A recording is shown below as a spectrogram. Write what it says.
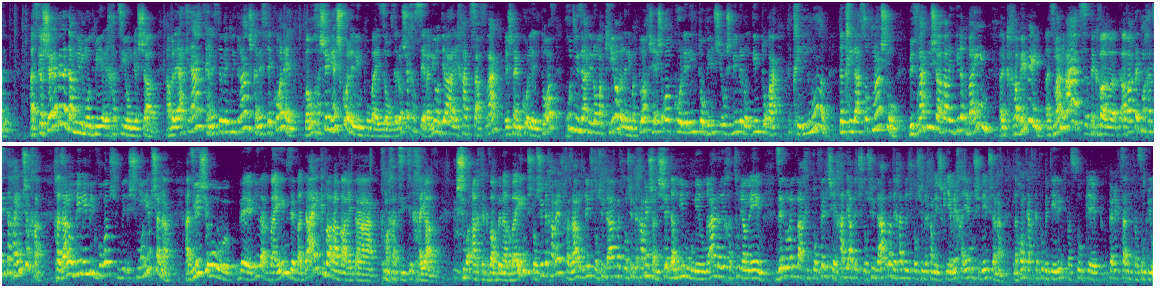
אז קשה לבן אדם ללמוד מחצי יום ישר, אבל לאט לאט, כנס לבית מדרש, כנס לכולל. ברוך השם, יש כוללים פה באזור, זה לא שחסר. אני יודע על אחד ספרא, יש להם כולל טוב. חוץ מזה אני לא מכיר, אבל אני בטוח שיש עוד כוללים טובים שיושבים ולומדים תורה. תתחיל ללמוד, תתחיל לעשות משהו. בפרט מי שעבר את גיל 40, חביבי, הזמן רץ, אתה כבר עברת את מחצית החיים שלך. חז"ל אומרים אם בגבורות 80 שנה, אז מישהו בגיל 40 זה ודאי כבר עבר את המחצית חייו. אתה כבר בן 40, 35, חז"ל אומרים 34, 35, אנשי דמים ומרמה לא יחצו ימיהם. זה דואג ואחיתופל שאחד היה בן 34 ואחד בן 35, כי ימי חיינו 70 שנה. נכון? כך כתוב בתהילים, פסוק, אה, פרק צ' פסוק י'.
